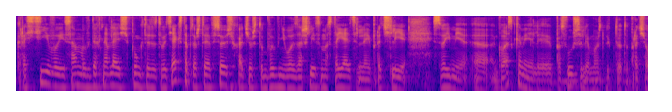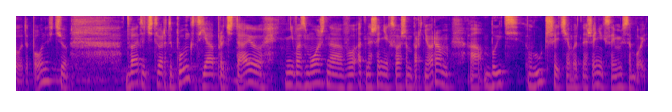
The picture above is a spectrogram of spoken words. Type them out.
красивый, самый вдохновляющий пункт из этого текста, потому что я все еще хочу, чтобы вы в него зашли самостоятельно и прочли своими э, глазками или послушали, может быть, кто-то прочел это полностью. 24 пункт я прочитаю. Невозможно в отношениях с вашим партнером а, быть лучше, чем в отношениях с самим собой.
